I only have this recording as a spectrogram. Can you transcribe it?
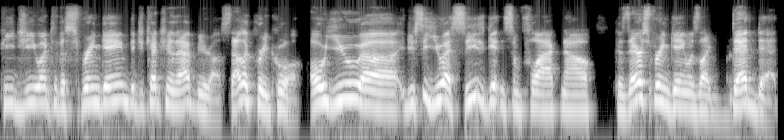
PG went to the spring game. Did you catch any of that, B. Russ? That looked pretty cool. OU, uh, do you see USC's getting some flack now because their spring game was like dead, dead.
